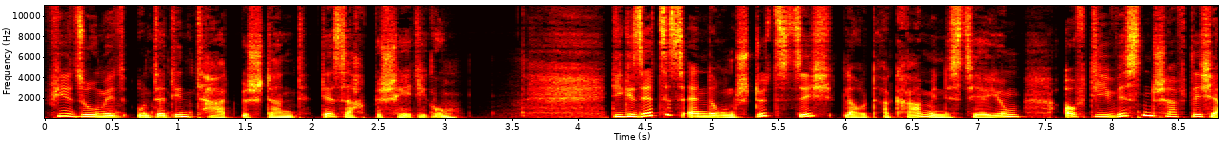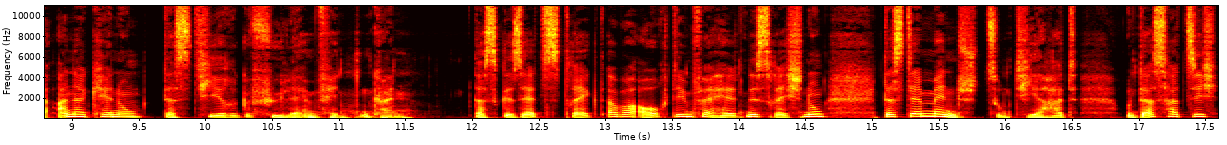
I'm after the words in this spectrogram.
fiel somit unter den Tatbestand der Sachbeschädigung. Die Gesetzesänderung stützt sich laut Agrarministerium auf die wissenschaftliche Anerkennung, dass Tiere Gefühle empfinden können. Das Gesetz trägt aber auch dem Verhältnis Rechnung, das der Mensch zum Tier hat, und das hat sich,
